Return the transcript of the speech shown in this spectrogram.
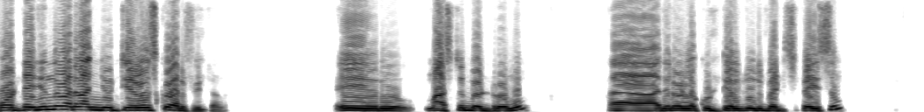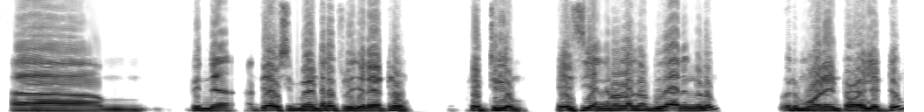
കോട്ടേജ് എന്ന് പറയുന്നത് അഞ്ഞൂറ്റി എഴുപത് സ്ക്വയർ ഫീറ്റ് ആണ്. ഈ ഒരു മാസ്റ്റർ ബെഡ്റൂമും അതിലുള്ള കുട്ടികൾക്ക് ഒരു ബെഡ് സ്പേസും പിന്നെ അത്യാവശ്യം വേണ്ട റെഫ്രിജറേറ്ററും കെറ്റിലും എ സി അങ്ങനെയുള്ള സംവിധാനങ്ങളും ഒരു മോഡേൺ ടോയ്ലറ്റും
